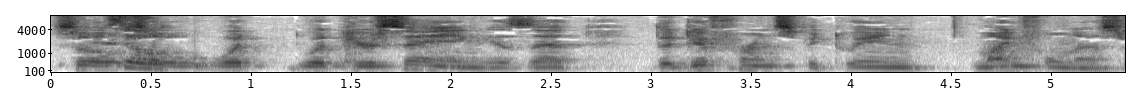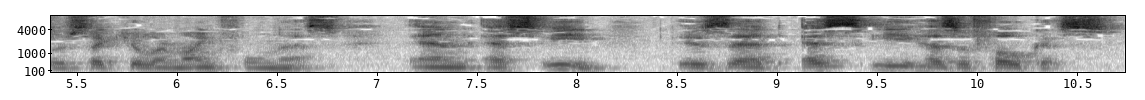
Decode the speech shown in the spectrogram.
So, so, so, what what you're saying is that the difference between mindfulness or secular mindfulness and SE is that SE has a focus.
